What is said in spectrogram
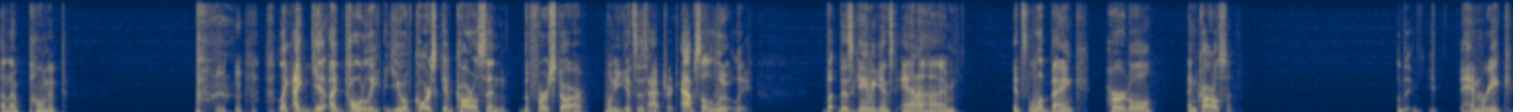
an opponent. like I get I totally you of course give Karlsson the first star when he gets his hat trick. Absolutely. But this game against Anaheim, it's Labanc, Hertl, and Karlsson. Henrique?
